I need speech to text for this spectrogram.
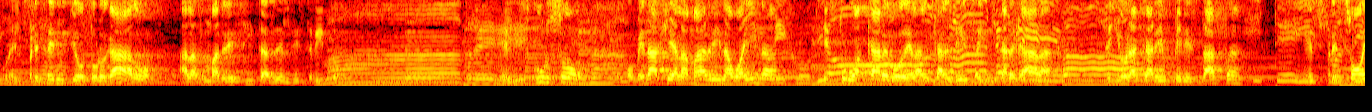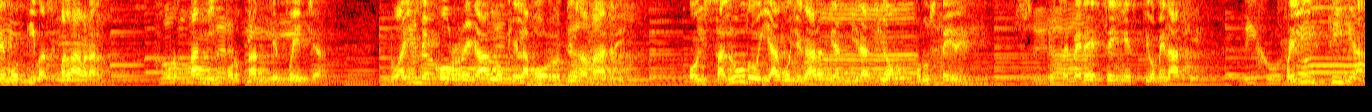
por el presente otorgado a las madrecitas del distrito. El discurso en homenaje a la madre inahuaína estuvo a cargo de la alcaldesa encargada, señora Karen Pérez Daza, expresó emotivas palabras por tan importante fecha. No hay mejor regalo que el amor de una madre. Hoy saludo y hago llegar mi admiración por ustedes, que se merecen este homenaje. Feliz día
